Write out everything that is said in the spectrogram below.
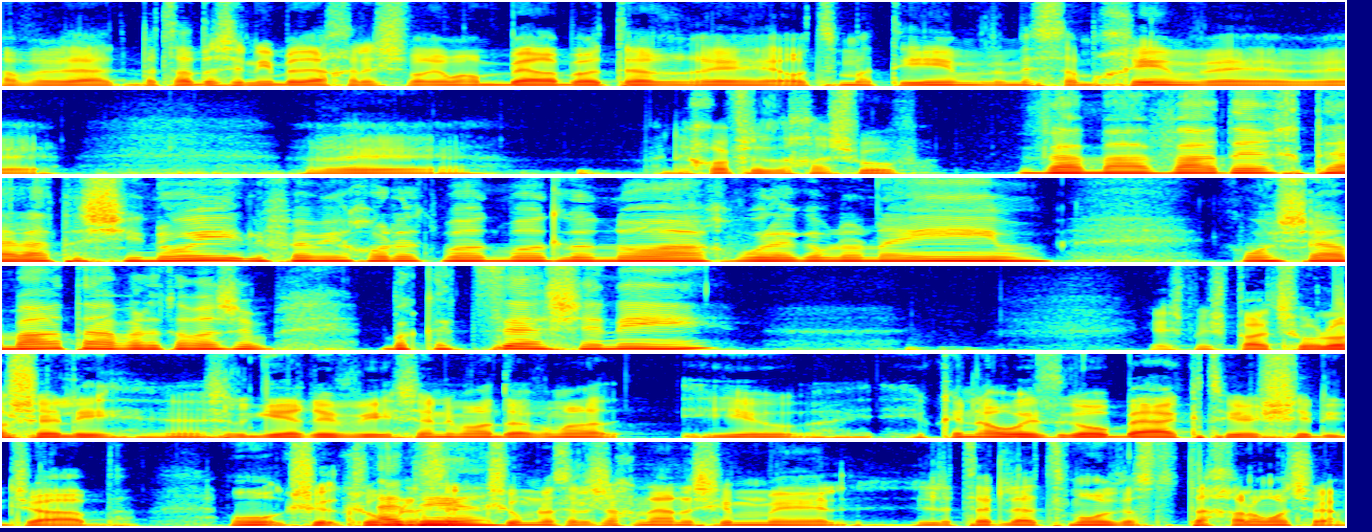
אבל בצד השני בדרך כלל יש דברים הרבה הרבה יותר אה, עוצמתיים ומשמחים, ואני חושב שזה חשוב. והמעבר דרך תעלת השינוי לפעמים יכול להיות מאוד מאוד לא נוח, ואולי גם לא נעים, כמו שאמרת, אבל אתה אומר שבקצה השני, יש משפט שהוא לא שלי, של גרי וי, שאני מאוד אוהב, הוא אומר, you, you can always go back to your shitty job. הוא, כש, כשהוא. מנסה, כשהוא מנסה לשכנע אנשים אה, לצאת לעצמאות ולעשות את החלומות שלהם,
